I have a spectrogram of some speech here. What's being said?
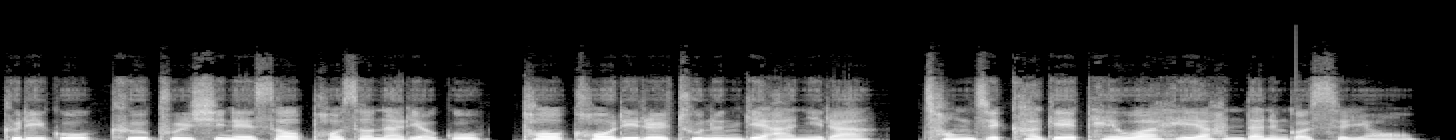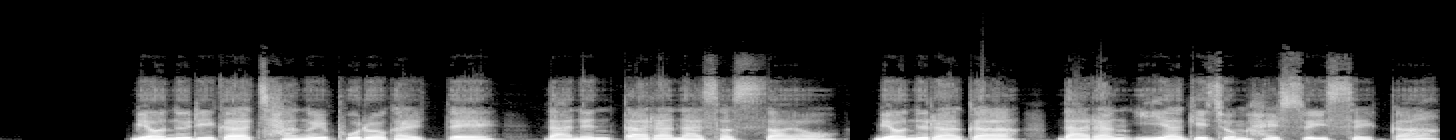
그리고 그 불신에서 벗어나려고 더 거리를 두는 게 아니라 정직하게 대화해야 한다는 것을요. 며느리가 장을 보러 갈 때 나는 따라 나섰어요. 며느라가 나랑 이야기 좀 할 수 있을까?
